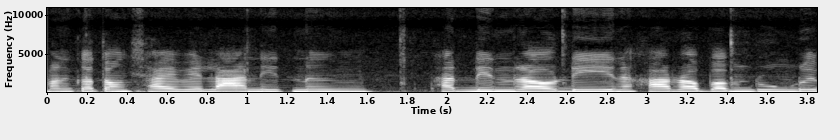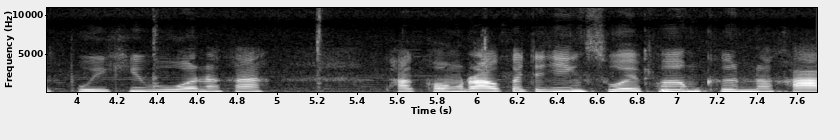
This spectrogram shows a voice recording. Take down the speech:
มันก็ต้องใช้เวลานิดนึง ถ้าดินเราดีนะคะ เราบำรุงด้วยปุ๋ยขี้วัวนะคะ ผักของเราก็จะยิ่งสวยเพิ่มขึ้นนะคะ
